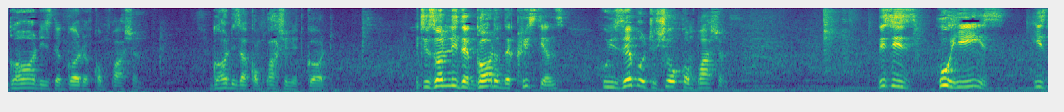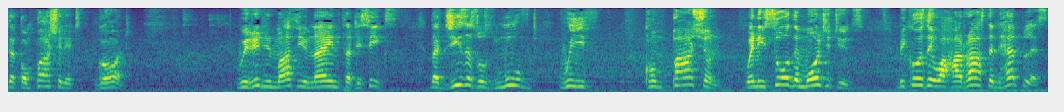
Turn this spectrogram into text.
God is the God of compassion. God is a compassionate God. It is only the God of the Christians who is able to show compassion. This is who he is. He's the compassionate God. We read in Matthew 9:36 that Jesus was moved with compassion when he saw the multitudes because they were harassed and helpless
